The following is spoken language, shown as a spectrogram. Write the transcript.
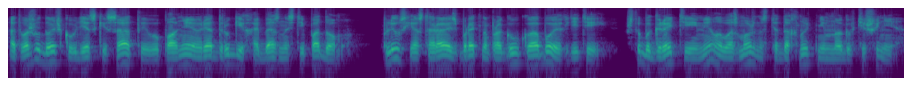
отвожу дочку в детский сад и выполняю ряд других обязанностей по дому. Плюс я стараюсь брать на прогулку обоих детей, чтобы Гретти имела возможность отдохнуть немного в тишине.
